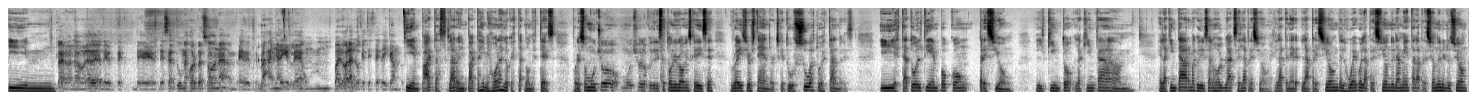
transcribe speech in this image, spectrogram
Y mm, Claro, a la hora de, de, de, de, de ser tu mejor persona, eh, vas a añadirle un valor a lo que te estés dedicando. Y impactas, claro, impactas y mejoras lo que está, donde estés. Por eso mucho, mucho lo que utiliza Tony Robbins que dice raise your standards, que tú subas tus estándares. Y está todo el tiempo con presión. El quinto, la quinta, um, la quinta arma que utilizan los All Blacks es la presión. Es la tener la presión del juego, la presión de una meta, la presión de una ilusión,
